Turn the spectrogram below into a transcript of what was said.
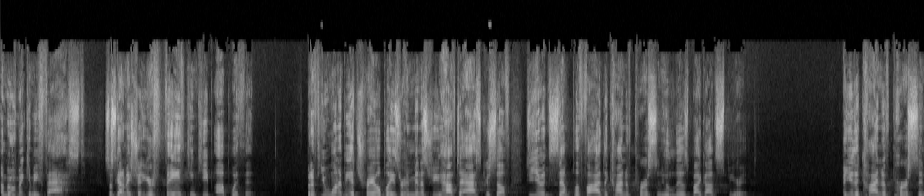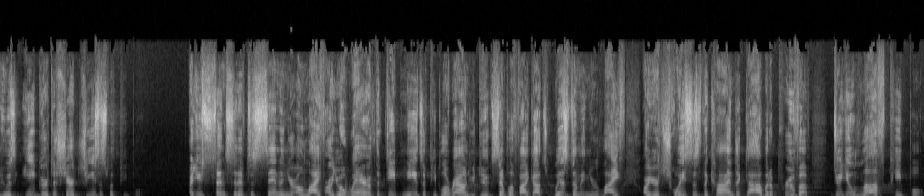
A movement can be fast. So it's got to make sure your faith can keep up with it. But if you want to be a trailblazer in ministry, you have to ask yourself do you exemplify the kind of person who lives by God's Spirit? Are you the kind of person who is eager to share Jesus with people? Are you sensitive to sin in your own life? Are you aware of the deep needs of people around you? Do you exemplify God's wisdom in your life? Are your choices the kind that God would approve of? Do you love people?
